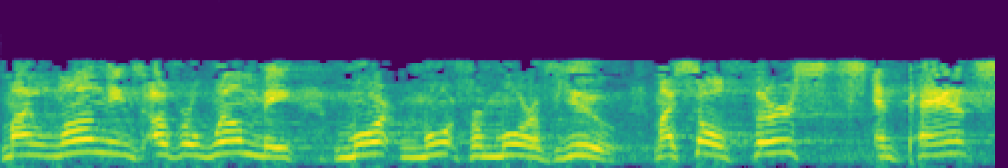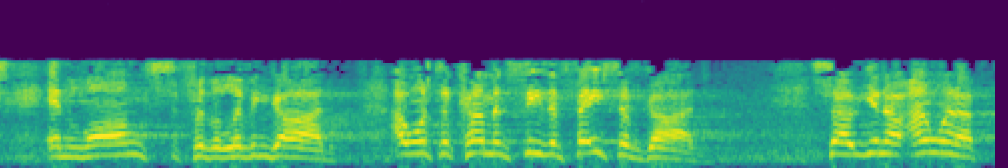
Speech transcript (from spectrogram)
My longings overwhelm me more, more, for more of you. My soul thirsts and pants and longs for the living God. I want to come and see the face of God. So, you know, I want to,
